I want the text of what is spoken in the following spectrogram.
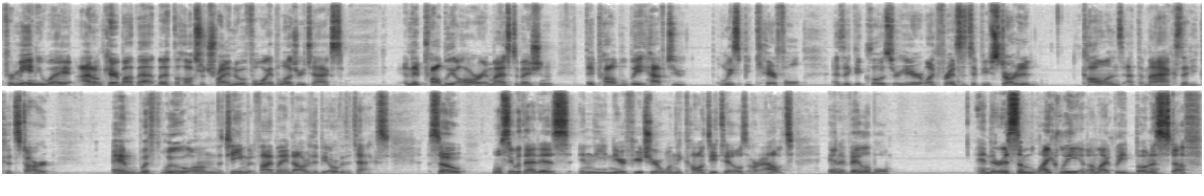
for me anyway. I don't care about that. But if the Hawks are trying to avoid the luxury tax, and they probably are in my estimation, they probably have to at least be careful as they get closer here. Like for instance, if you started Collins at the max that he could start, and with Lou on the team at $5 million, they'd be over the tax. So we'll see what that is in the near future when the Collins details are out and available. And there is some likely and unlikely bonus stuff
